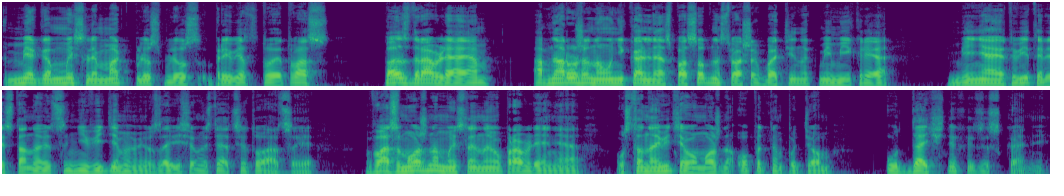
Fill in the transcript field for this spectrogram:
Мега-мысли Мак++ приветствует вас. Поздравляем! Обнаружена уникальная способность ваших ботинок мимикрия. Меняют вид или становятся невидимыми в зависимости от ситуации. Возможно мысленное управление. Установить его можно опытным путем удачных изысканий.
